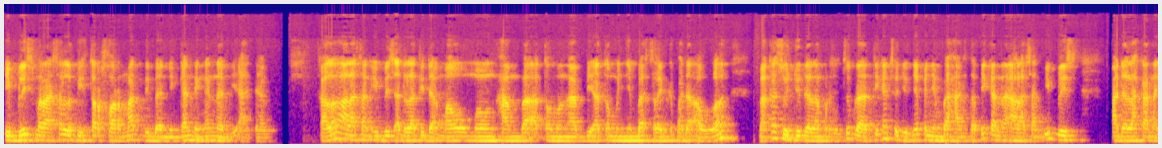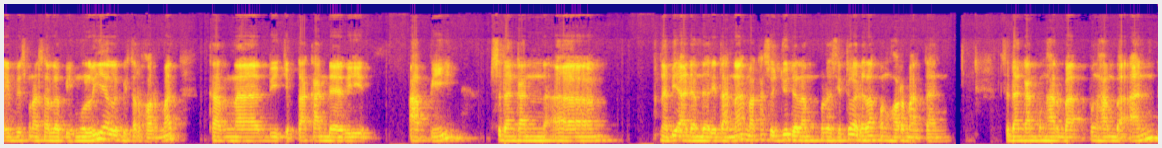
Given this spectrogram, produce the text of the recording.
iblis merasa lebih terhormat dibandingkan dengan Nabi Adam. Kalau alasan iblis adalah tidak mau menghamba atau mengabdi atau menyembah selain kepada Allah, maka sujud dalam proses itu berarti kan sujudnya penyembahan. Tapi karena alasan iblis adalah karena iblis merasa lebih mulia, lebih terhormat, karena diciptakan dari api, sedangkan uh, Nabi Adam dari tanah, maka sujud dalam proses itu adalah penghormatan. Sedangkan penghamba, penghambaan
